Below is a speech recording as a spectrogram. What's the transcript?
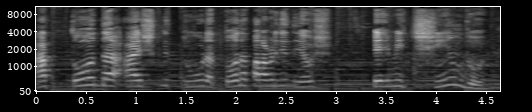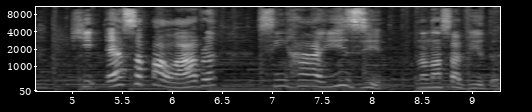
a toda a Escritura, toda a palavra de Deus, permitindo que essa palavra se enraize na nossa vida.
